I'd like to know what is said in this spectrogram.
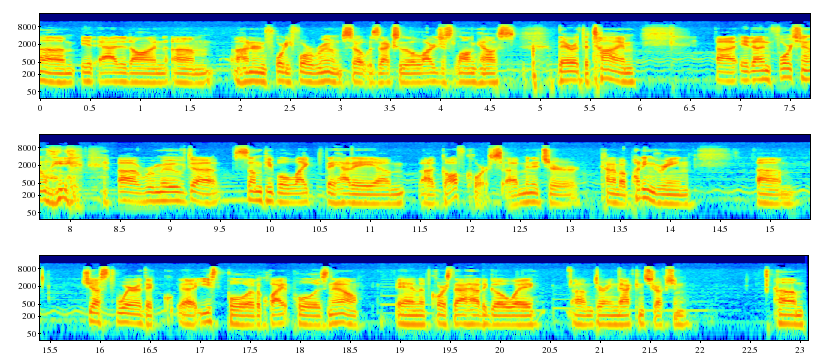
Um, it added on um, 144 rooms, so it was actually the largest longhouse there at the time. Uh, it unfortunately uh, removed. Uh, some people liked they had a, um, a golf course, a miniature kind of a putting green, um, just where the uh, east pool or the quiet pool is now, and of course that had to go away um, during that construction. Um,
